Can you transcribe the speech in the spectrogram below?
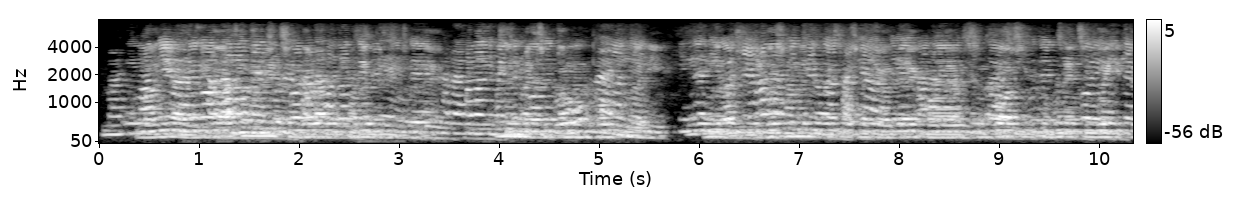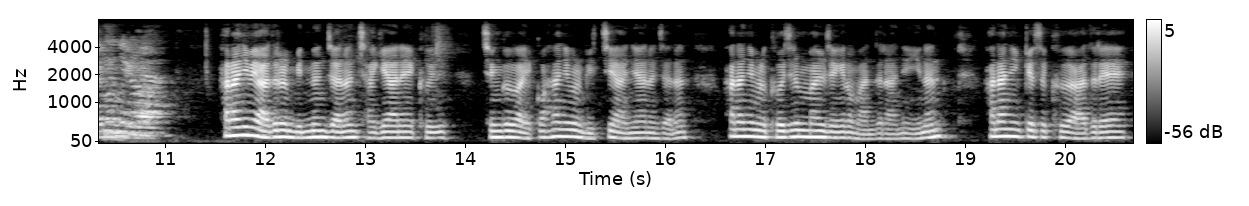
만일 우리가 하나님의 하나님의 받는데 받는데 하나님의 하나님의 증거는 더욱하니 이는 이것이 하나님께서 자기 아들에 관하여 증거하신 그분의 증거이기 때문이라. 하나님의 아들을 믿는 자는 자기 안에 그 증거가 있고 하나님을 믿지 아니하는 자는 하나님을 거짓말쟁이로 만드나니 이는 하나님께서 그 아들에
